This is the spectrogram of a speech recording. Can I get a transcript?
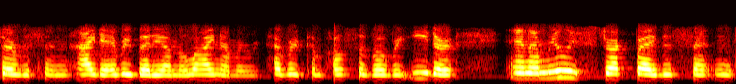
service, and hi to everybody on the line. I'm a recovered compulsive overeater, and I'm really struck by this sentence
